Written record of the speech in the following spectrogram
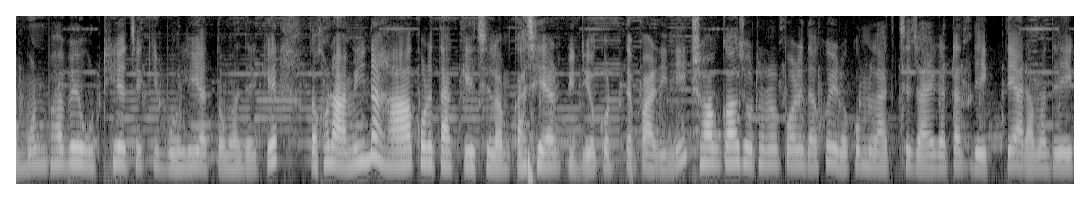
এমনভাবে উঠিয়েছে কি বলি আর তোমাদেরকে? তখন আমি না হা করে তাকিয়েছিলাম কাছে আর ভিডিও করতে পারিনি। সব গাছ ওঠানোর পরে দেখো এরকম লাগছে জায়গাটা দেখতে আর আমাদের এই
